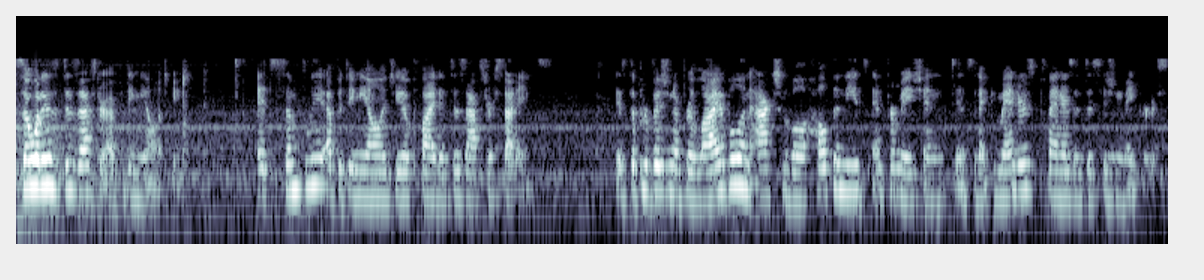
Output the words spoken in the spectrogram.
So what is disaster epidemiology? It's simply epidemiology applied in disaster settings. It's the provision of reliable and actionable health and needs information to incident commanders, planners, and decision makers.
